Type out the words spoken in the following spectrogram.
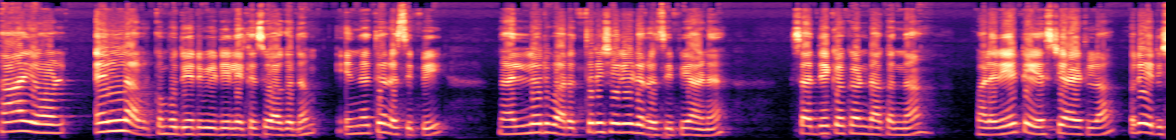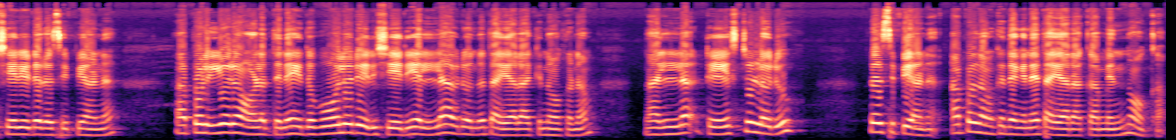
ഹായ് ഓൾ. എല്ലാവർക്കും പുതിയൊരു വീഡിയോയിലേക്ക് സ്വാഗതം. ഇന്നത്തെ റെസിപ്പി നല്ലൊരു വറുത്തരിശ്ശേരിയുടെ റെസിപ്പിയാണ്. സദ്യക്കൊക്കെ ഉണ്ടാക്കുന്ന വളരെ ടേസ്റ്റി ആയിട്ടുള്ള ഒരു എരിശ്ശേരിയുടെ റെസിപ്പിയാണ്. അപ്പോൾ ഈ ഒരു ഓണത്തിന് ഇതുപോലൊരു എരിശ്ശേരി എല്ലാവരും ഒന്ന് തയ്യാറാക്കി നോക്കണം. നല്ല ടേസ്റ്റുള്ളൊരു റെസിപ്പിയാണ്. അപ്പോൾ നമുക്കിതെങ്ങനെ തയ്യാറാക്കാമെന്ന് നോക്കാം.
